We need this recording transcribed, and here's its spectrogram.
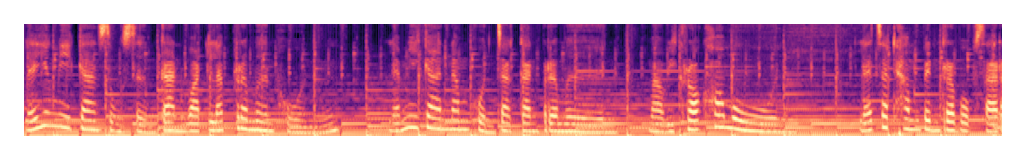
และยังมีการส่งเสริมการวัดและประเมินผล และมีการนำผลจากการประเมิน มาวิเคราะห์ข้อมูล และจะทำเป็นระบบสาร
